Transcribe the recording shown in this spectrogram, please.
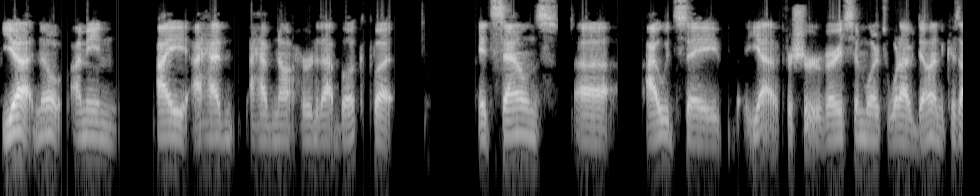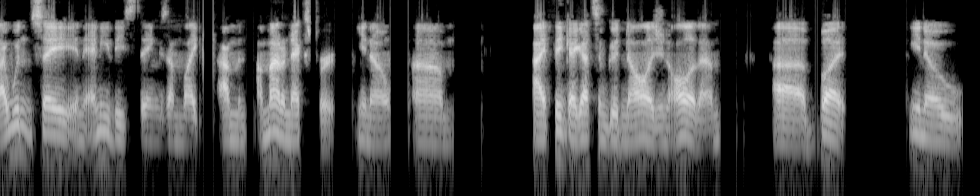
Yeah, no. I mean, I I had I have not heard of that book, but it sounds uh I would say yeah, for sure, very similar to what I've done because I wouldn't say in any of these things I'm like I'm I'm not an expert, you know. Um I think I got some good knowledge in all of them. Uh but you know,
